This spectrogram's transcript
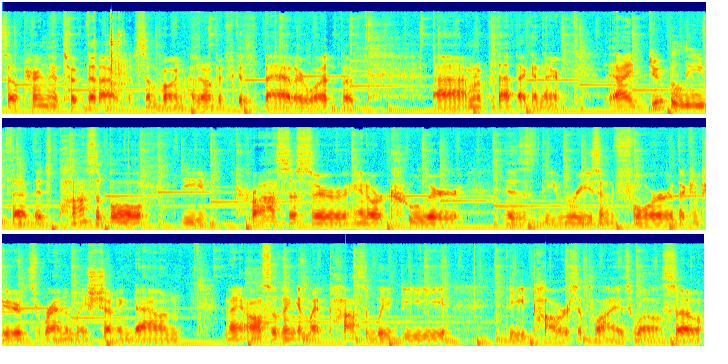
So apparently I took that out at some point. I don't know if it's because it's bad or what, but uh, I'm gonna put that back in there. I do believe that it's possible the processor and or cooler is the reason for the computer randomly shutting down. And I also think it might possibly be the power supply as well. So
